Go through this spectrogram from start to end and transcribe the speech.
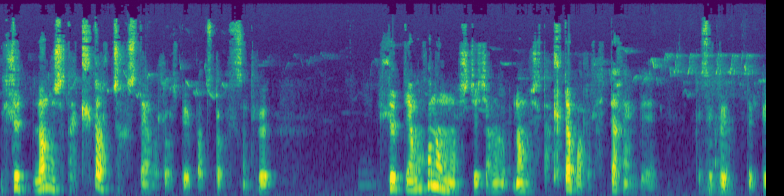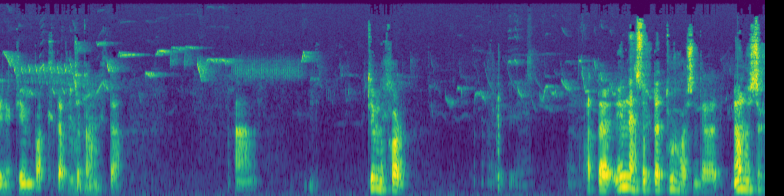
эхлээд ном унших таталтай болчих хэрэгтэй юм болов гэж би боддог болсон. Тэгэхээр эхлээд ямар хон ном уншиж ямар ном унших таталтай бол хайтайхан юм бэ гэсэлүүд би нэг тийм бодолтой болчиход байгаа юм л да. Аа тийм болохоор одоо энэ асуултаа түр хойшин тавиад ном унших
